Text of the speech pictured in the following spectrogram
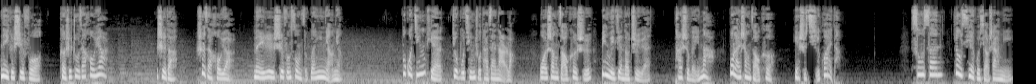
那个师傅可是住在后院？”“是的。”是在后院，每日侍奉送子观音娘娘。不过今天就不清楚他在哪儿了。我上早课时并未见到智源，他是维纳，不来上早课也是奇怪的。苏三又谢过小沙弥，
